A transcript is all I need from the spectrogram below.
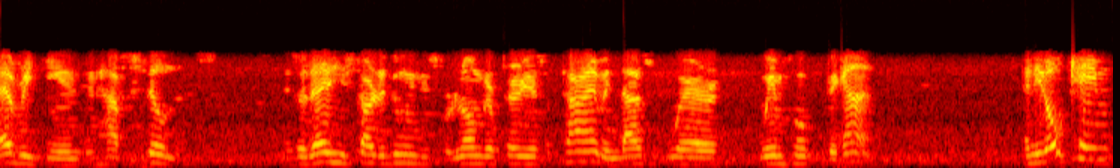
everything and have stillness. And so then he started doing this for longer periods of time, and that's where Wim Hof began. And it all came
